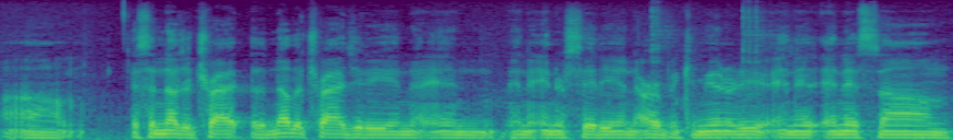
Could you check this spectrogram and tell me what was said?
Um, it's another tra- another tragedy in in, in the inner city and the urban community, and it, and it's um,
